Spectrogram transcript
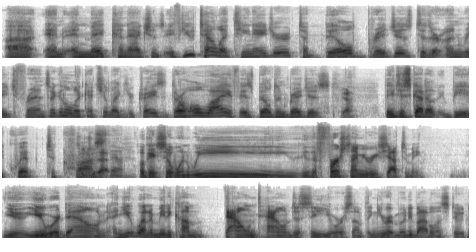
Uh, and and make connections. If you tell a teenager to build bridges to their unreached friends, they're going to look at you like you're crazy. Their whole life is building bridges. Yeah. They just got to be equipped to to cross that. them. Okay, so when we the first time you reached out to me, you you were down and you wanted me to come downtown to see you or something. You were at Moody Bible Institute,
